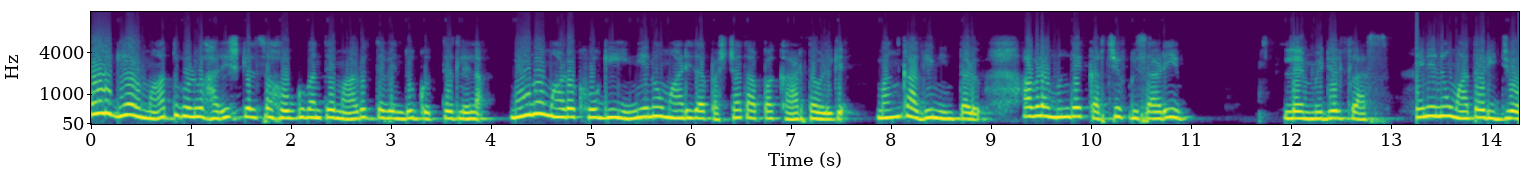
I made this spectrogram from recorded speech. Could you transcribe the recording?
ಅವಳಿಗೆ ಅವಳ ಮಾತುಗಳು ಹರೀಶ್ ಕೆಲಸ ಹೋಗುವಂತೆ ಮಾಡುತ್ತವೆಂದು ಗೊತ್ತಿರಲಿಲ್ಲ. ನೀನು ಮಾಡೋಕ್ ಹೋಗಿ ಇನ್ನೇನೋ ಮಾಡಿದ ಪಶ್ಚಾತ್ತಾಪ ಕಾಡ್ತವಳಿಗೆ. ಮಂಕಾಗಿ ನಿಂತಳು. ಅವಳ ಮುಂದೆ ಖರ್ಚೀಫ್ ಬಿಸಾಡಿ, ಲೇ, ಮಿಡಿಲ್ ಕ್ಲಾಸ್, ಏನೇನೋ ಮಾತಾಡಿದ್ಯೋ,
